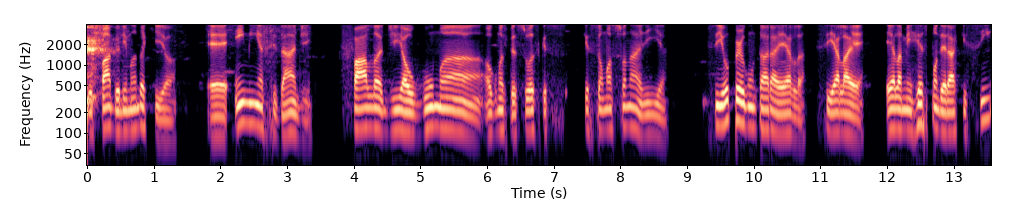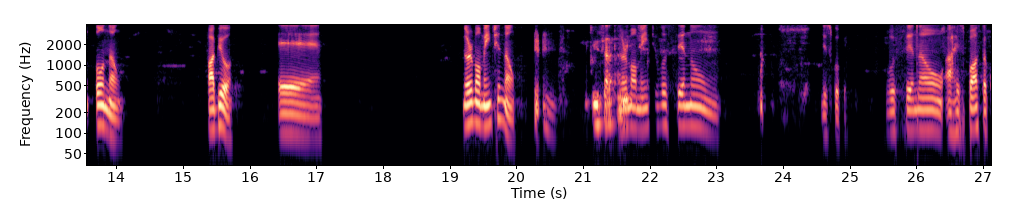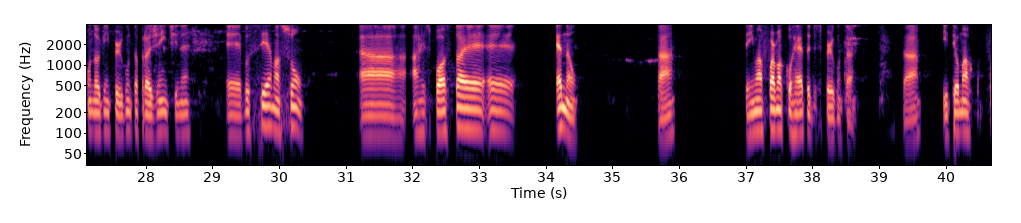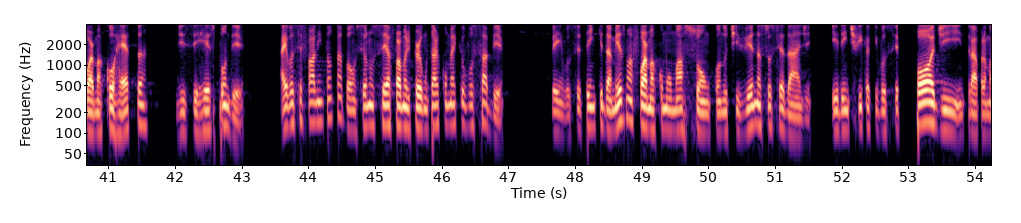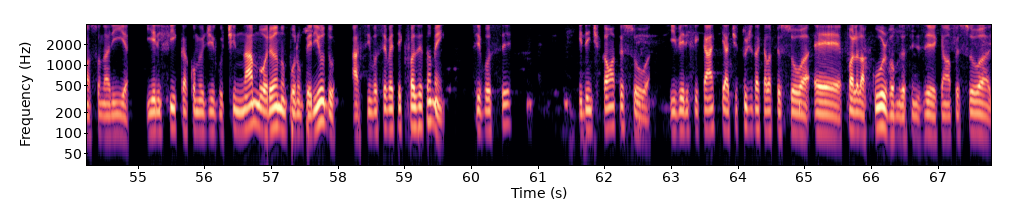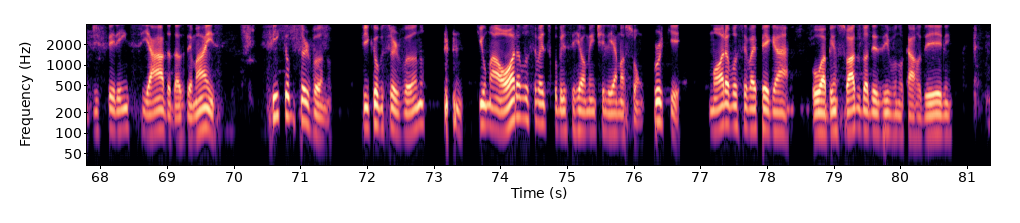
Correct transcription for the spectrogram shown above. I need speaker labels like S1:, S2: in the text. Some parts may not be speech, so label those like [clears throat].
S1: O Fábio ele manda aqui, ó. É, em minha cidade fala de alguma, algumas pessoas que, que são maçonaria. Se eu perguntar a ela se ela é, ela me responderá que sim ou não. Fábio, é... normalmente não. [clears throat]
S2: Exatamente.
S1: Normalmente você não. Desculpe. Você não. A resposta quando alguém pergunta pra gente, né? É, você é maçom? A, a resposta é, é, é não. Tá? Tem uma forma correta de se perguntar. Tá? E tem uma forma correta de se responder. Aí você fala, então tá bom, se eu não sei a forma de perguntar, como é que eu vou saber? Bem, você tem que, da mesma forma como o maçom, quando te vê na sociedade, identifica que você pode entrar para a maçonaria e ele fica, como eu digo, te namorando por um período, assim você vai ter que fazer também. Se você identificar uma pessoa e verificar que a atitude daquela pessoa é fora da curva, vamos assim dizer, que é uma pessoa diferenciada das demais, fique observando. Fique observando [clears throat] que uma hora você vai descobrir se realmente ele é maçom. Por quê? Uma hora você vai pegar o abençoado do adesivo no carro dele.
